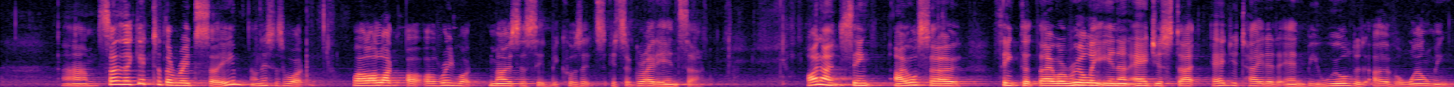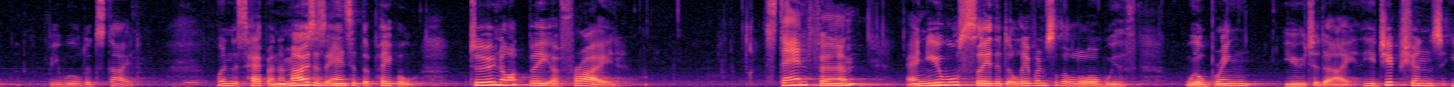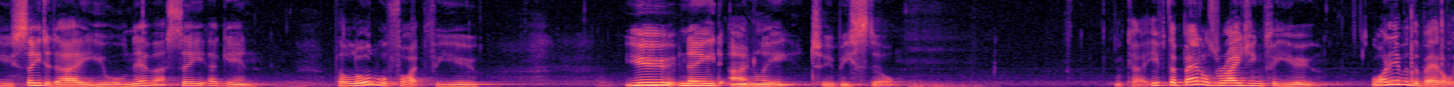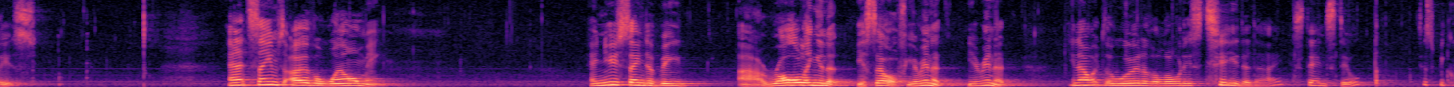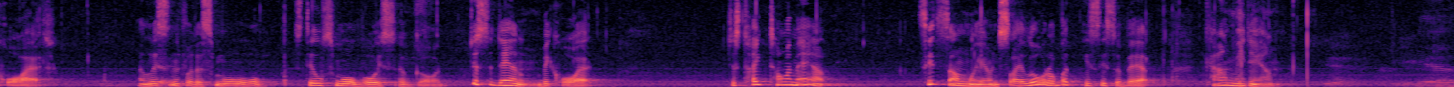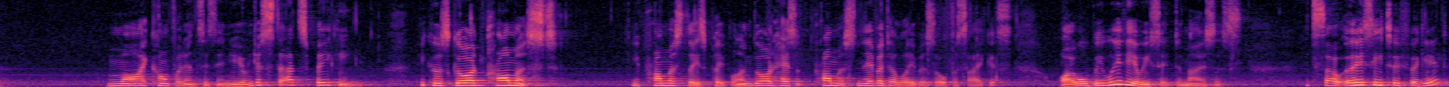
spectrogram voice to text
Um, so they get to the Red Sea, and this is what, well, I like, I'll read what Moses said because it's, it's a great answer. I don't think, I also think that they were really in an agitated and bewildered, overwhelming, bewildered state when this happened. And Moses answered the people, Do not be afraid. Stand firm, and you will see the deliverance of the Lord with, will bring you today. The Egyptians you see today, you will never see again. The Lord will fight for you. You need only to be still. Okay, if the battle's raging for you, whatever the battle is, and it seems overwhelming, and you seem to be uh, rolling in it yourself, you're in it, you're in it. You know what the word of the Lord is to you today? Stand still, just be quiet, and listen for the small, still small voice of God. Just sit down and be quiet. Just take time out. Sit somewhere and say, Lord, what is this about? Calm me down. My confidence is in you. And just start speaking because God promised. He promised these people, and God hasn't promised never to leave us or forsake us. I will be with you, he said to Moses. It's so easy to forget,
